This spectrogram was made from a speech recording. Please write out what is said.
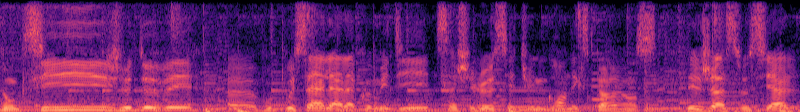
Donc si je devais euh, vous pousser à aller à la comédie, sachez-le, c'est une grande expérience déjà sociale,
